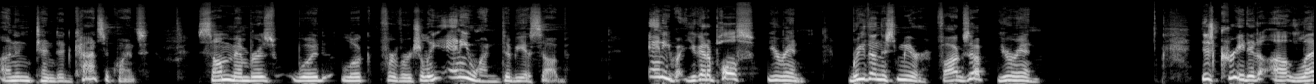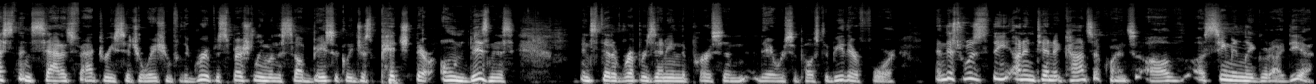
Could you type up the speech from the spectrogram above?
unintended consequence some members would look for virtually anyone to be a sub. Anybody, you got a pulse, you're in. Breathe on this mirror, fogs up, you're in. This created a less than satisfactory situation for the group, especially when the sub basically just pitched their own business instead of representing the person they were supposed to be there for. And this was the unintended consequence of a seemingly good idea.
